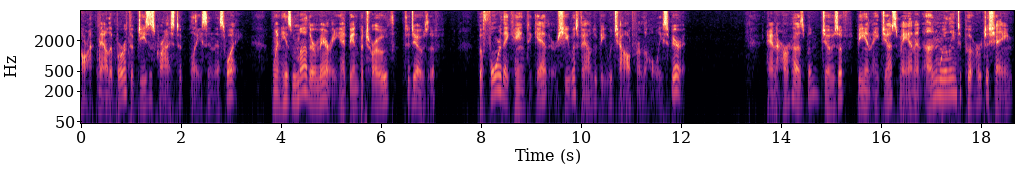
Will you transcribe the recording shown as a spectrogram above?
All right. Now, the birth of Jesus Christ took place in this way. When his mother Mary had been betrothed to Joseph, before they came together, she was found to be with child from the Holy Spirit. And her husband, Joseph, being a just man and unwilling to put her to shame,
